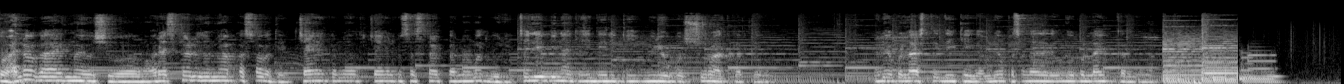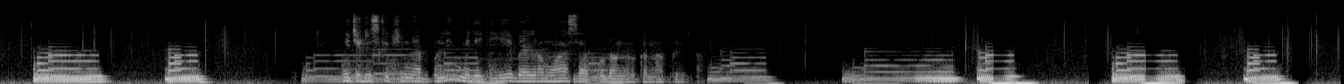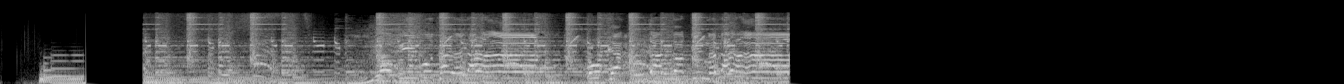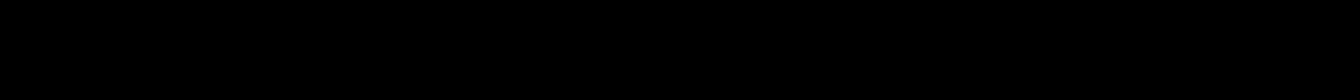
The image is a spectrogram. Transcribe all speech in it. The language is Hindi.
तो हेलो गाइस मैं शिवम और इस वीडियो में आपका स्वागत है। चैनल पर नए तो चैनल को सब्सक्राइब करना मत भूलिए। चलिए बिना किसी देरी की वीडियो को शुरुआत करते हैं। वीडियो को लास्ट तक देखिएगा। वीडियो पसंद आए तो वीडियो को लाइक कर देना। नीचे डिस्क्रिप्शन में आपको लिंक मिलेगी। ये बैकग्राउंड वहाँ से आपको डाउनलोड करना पड़ेगा। 能，能，能。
